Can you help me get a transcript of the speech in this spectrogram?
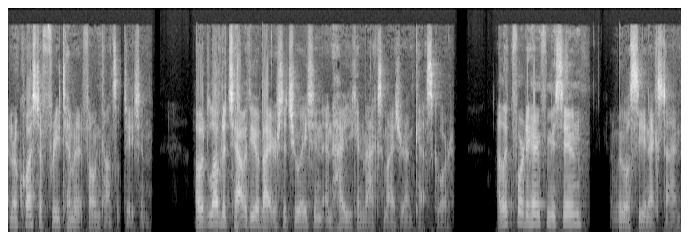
and request a free 10-minute phone consultation. I would love to chat with you about your situation and how you can maximize your MCAT score. I look forward to hearing from you soon, and we will see you next time.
